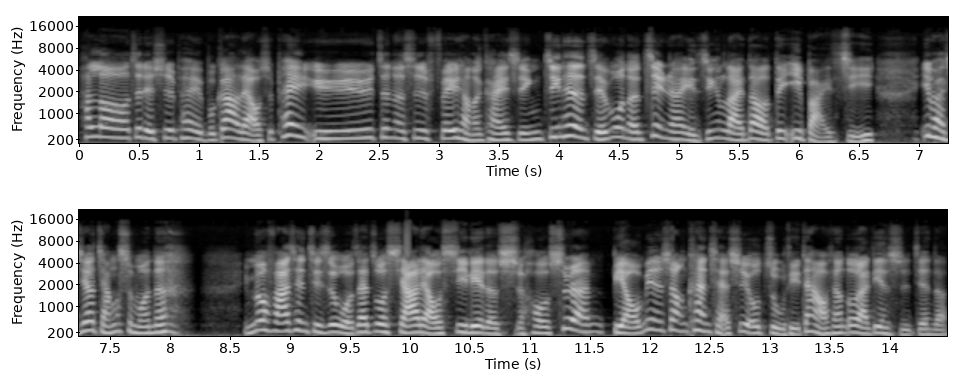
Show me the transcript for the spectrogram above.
Hello，这里是佩瑜不尬聊，我是佩瑜，真的是非常的开心。今天的节目呢，竟然已经来到第一百集。一百集要讲什么呢？有没有发现，其实我在做瞎聊系列的时候，虽然表面上看起来是有主题，但好像都来垫时间的。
